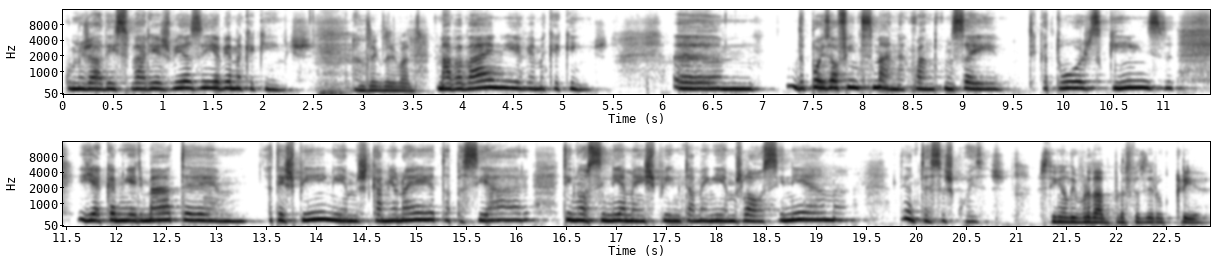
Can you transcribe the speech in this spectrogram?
como já disse várias vezes, ia ver macaquinhos. Desenhos animados. Tomava banho e ia ver macaquinhos. Um, depois, ao fim de semana, quando comecei a ter 14, 15, ia com a minha irmã até, até Espinho, íamos de caminhonete a passear, tinha o cinema em Espinho, também íamos lá ao cinema, dentro dessas coisas. Mas tinha liberdade para fazer o que queria?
